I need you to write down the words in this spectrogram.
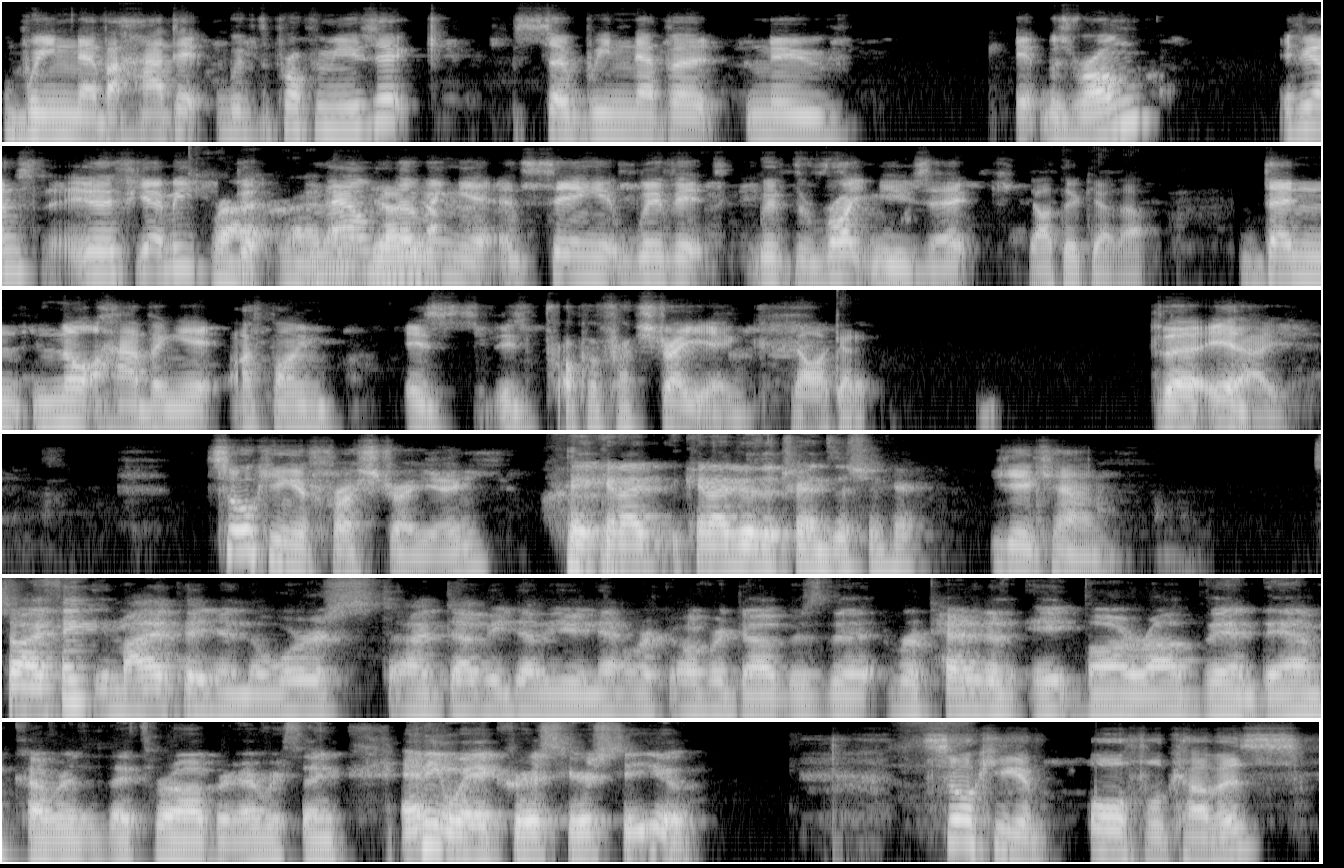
we never had it with the proper music, so we never knew it was wrong. If you understand, if you get me, Right, but right, now right. Yeah, yeah. knowing it and seeing it with it with the right music, Yeah, I do get that. then not having it, I find is is proper frustrating. No, I get it. But you know, talking of frustrating, Hey, can I can I do the transition here? you can. So I think, in my opinion, the worst uh, WWE Network overdub is the repetitive eight bar Rob Van Dam cover that they throw up over everything. Anyway, Chris, here's to you. Talking of awful covers,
